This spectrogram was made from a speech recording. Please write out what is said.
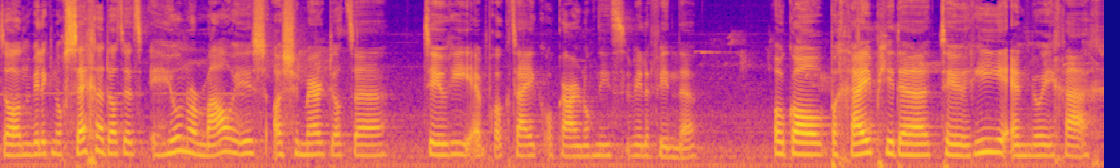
dan wil ik nog zeggen dat het heel normaal is als je merkt dat uh, theorie en praktijk elkaar nog niet willen vinden. Ook al begrijp je de theorie en wil je graag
